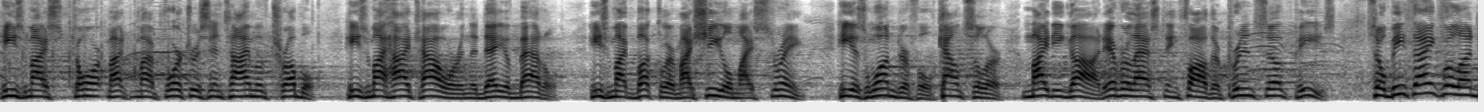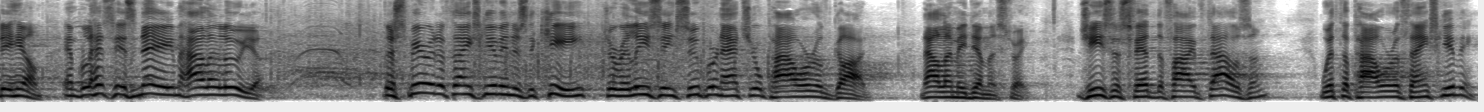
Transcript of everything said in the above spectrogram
He's my, storm, my, my fortress in time of trouble. He's my high tower in the day of battle. He's my buckler, my shield, my strength. He is wonderful, counselor, mighty God, everlasting Father, Prince of Peace. So be thankful unto him and bless his name. Hallelujah. The spirit of thanksgiving is the key to releasing supernatural power of God. Now, let me demonstrate. Jesus fed the 5,000 with the power of thanksgiving.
